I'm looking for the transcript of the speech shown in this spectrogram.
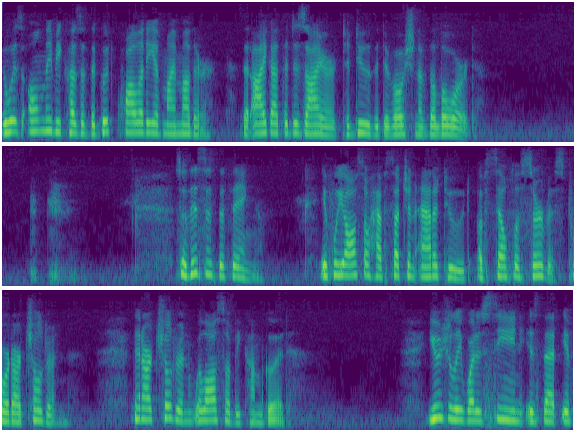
It was only because of the good quality of my mother that I got the desire to do the devotion of the Lord. so this is the thing. If we also have such an attitude of selfless service toward our children, then our children will also become good. Usually what is seen is that if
